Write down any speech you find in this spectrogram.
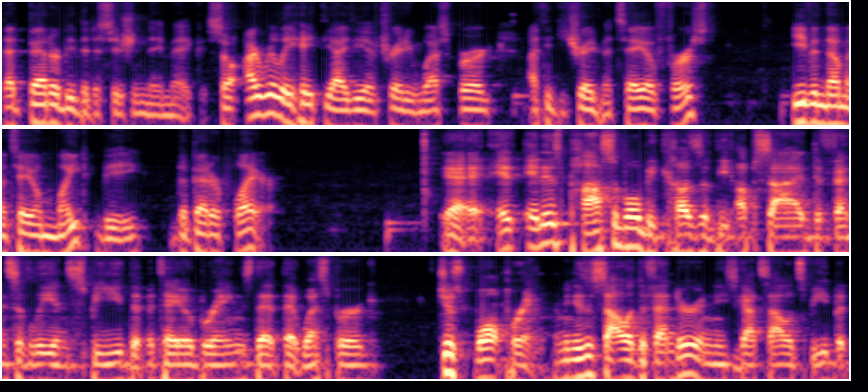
that better be the decision they make. So I really hate the idea of trading Westburg. I think you trade Mateo first even though Mateo might be the better player. Yeah, it, it is possible because of the upside defensively and speed that Mateo brings that that Westburg just won't bring. I mean, he's a solid defender and he's got solid speed, but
